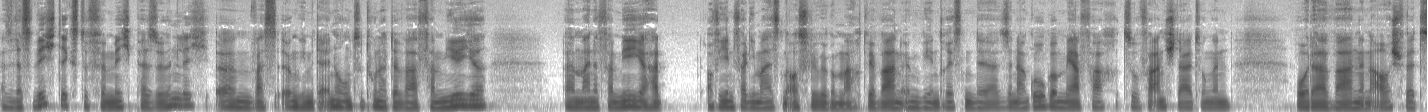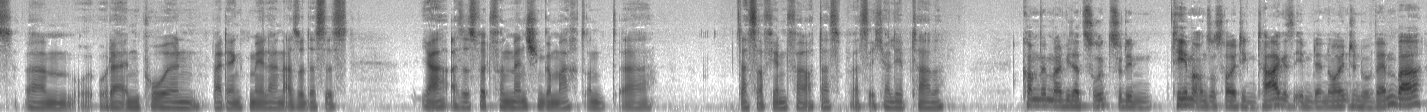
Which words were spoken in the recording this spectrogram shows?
also das Wichtigste für mich persönlich, ähm, was irgendwie mit Erinnerung zu tun hatte, war Familie. Äh, meine Familie hat auf jeden Fall die meisten Ausflüge gemacht. Wir waren irgendwie in Dresden der Synagoge mehrfach zu Veranstaltungen oder waren in Auschwitz ähm, oder in Polen bei Denkmälern. Also das ist, ja, also es wird von Menschen gemacht und äh, das ist auf jeden Fall auch das, was ich erlebt habe kommen wir mal wieder zurück zu dem Thema unseres heutigen Tages, eben der 9. November.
